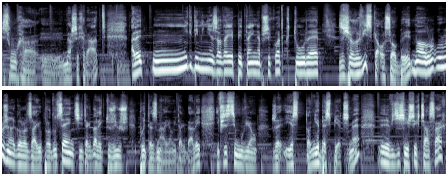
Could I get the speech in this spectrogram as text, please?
słucha naszych rad, ale nigdy mi nie zadaje pytań na przykład, które ze środowiska osoby, no różnego rodzaju producenci i tak dalej, którzy już płytę znają i tak dalej i wszyscy mówią, że jest to niebezpieczne w dzisiejszych czasach,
